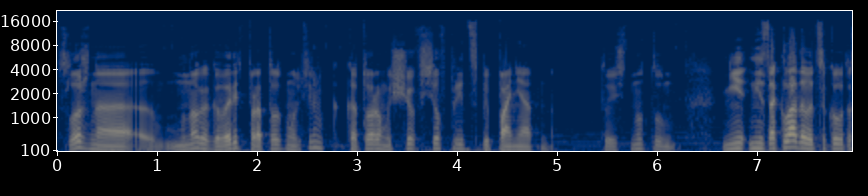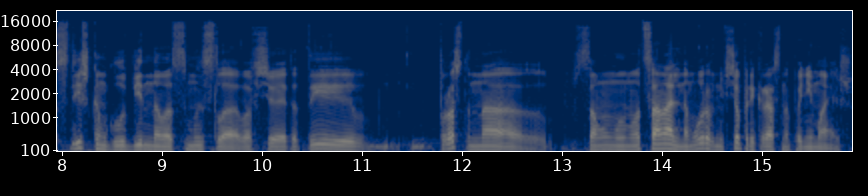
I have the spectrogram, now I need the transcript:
сложно э, много говорить про тот мультфильм, которым еще все, в принципе, понятно. То есть, ну, тут не, не закладывается какого-то слишком глубинного смысла во все это. Ты просто на самом эмоциональном уровне все прекрасно понимаешь.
